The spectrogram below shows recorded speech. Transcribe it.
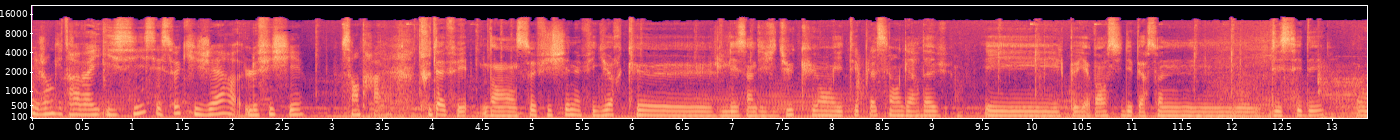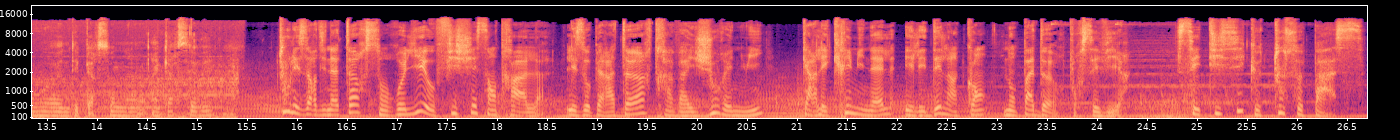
Les gens qui travaillent ici, c'est ceux qui gèrent le fichier central. Tout à fait. Dans ce fichier ne figurent que les individus qui ont été placés en garde à vue. Et il peut y avoir aussi des personnes décédées ou des personnes incarcérées. Tous les ordinateurs sont reliés au fichier central. Les opérateurs travaillent jour et nuit car les criminels et les délinquants n'ont pas d'heure pour sévir. C'est ici que tout se passe.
